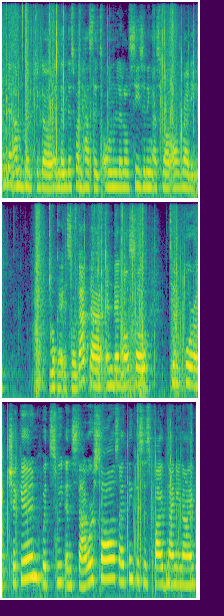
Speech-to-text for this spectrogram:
and then i'm good to go. And then this one has its own little seasoning as well already. Okay so i got that and then also tempura chicken with sweet and sour sauce. I think this is $5.99.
